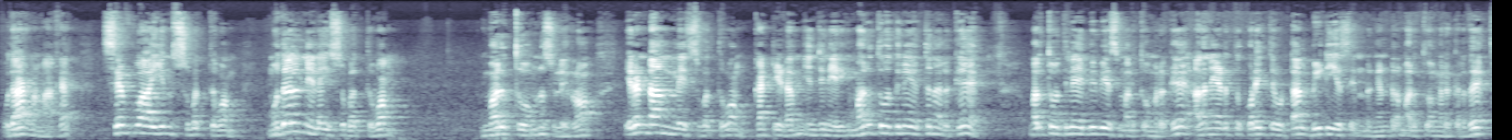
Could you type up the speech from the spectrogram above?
உதாரணமாக செவ்வாயின் சுபத்துவம் முதல் நிலை சுபத்துவம் மருத்துவம்னு சொல்லிடுறோம். இரண்டாம் நிலை சுபத்துவம் கட்டிடம் இன்ஜினியரிங் மருத்துவத்திலே எத்தனை இருக்கு? மருத்துவத்திலே எம்பிபிஎஸ் மருத்துவம் இருக்கு. அதனை எடுத்து குறைத்து விட்டால் பிடிஎஸ் என்கின்ற மருத்துவம் இருக்கிறது.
